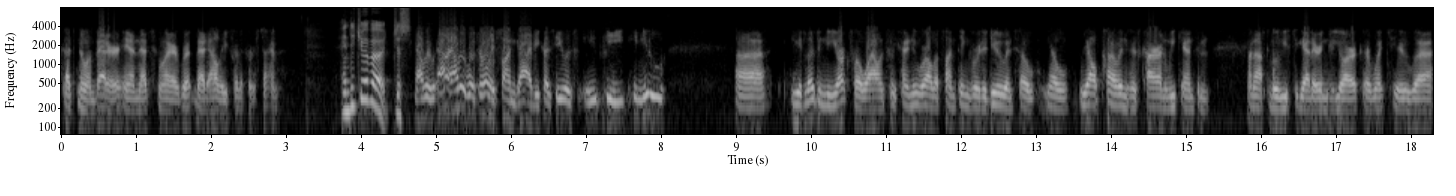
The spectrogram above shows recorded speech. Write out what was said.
got to know him better, and that's when I re- met Alvy for the first time. And did you ever just Alvy, Al- Alvy was a really fun guy because he was he he, he knew uh, he had lived in New York for a while, and so he kind of knew where all the fun things were to do. And so you know we all piled in his car on weekends and went off to movies together in New York, or went to uh,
